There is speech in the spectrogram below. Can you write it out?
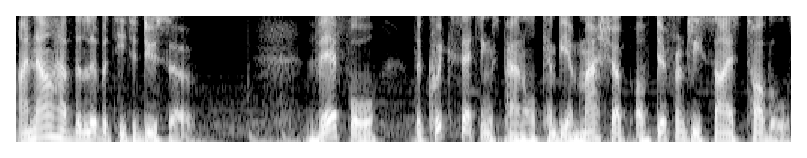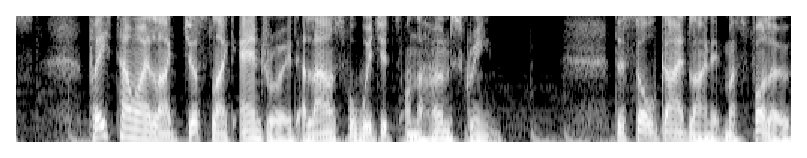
I now have the liberty to do so. Therefore, the quick settings panel can be a mashup of differently sized toggles, placed how I like just like Android allows for widgets on the home screen. The sole guideline it must follow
